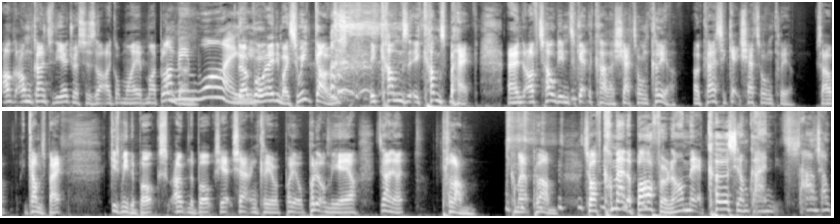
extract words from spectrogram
"I- I'm going to the hairdressers that I got my my blonde." I blonde mean, done." why? No, well, anyway, so he goes, he comes, he comes back, and I've told him to get the colour Chaton Clear. Okay, so get Chaton Clear. So he comes back, gives me the box, open the box, yeah, Chaton Clear, I put it, put it on my you know, plum. come out plum. so I've come out the bathroom and I'm there cursing. I'm going, so so.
